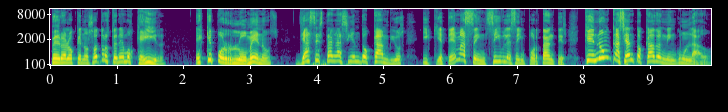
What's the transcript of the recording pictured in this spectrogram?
pero a lo que nosotros tenemos que ir es que por lo menos ya se están haciendo cambios y que temas sensibles e importantes que nunca se han tocado en ningún lado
